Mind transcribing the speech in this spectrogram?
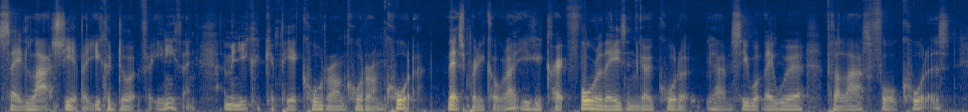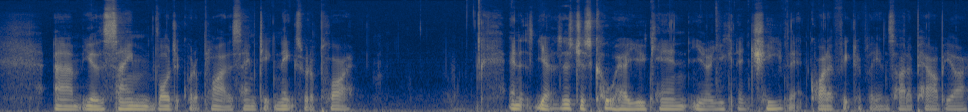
say, last year, but you could do it for anything. I mean, you could compare quarter on quarter on quarter. That's pretty cool, right? You could create four of these and go quarter, um, see what they were for the last four quarters. Um, you know, the same logic would apply, the same techniques would apply. And it's, yeah, it's just cool how you can, you know, you can achieve that quite effectively inside of Power BI.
